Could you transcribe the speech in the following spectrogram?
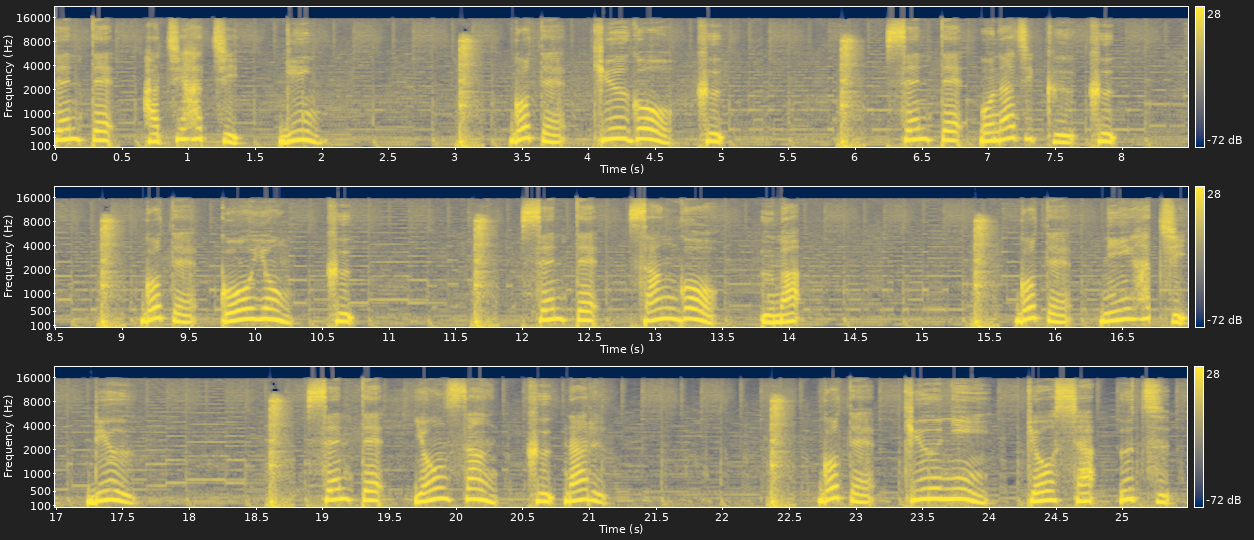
先手8八銀。後手9五歩。先手同じく歩。後手5四歩。先手3五馬。後手2八竜。先手4三歩成。後手9二香車打つ。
